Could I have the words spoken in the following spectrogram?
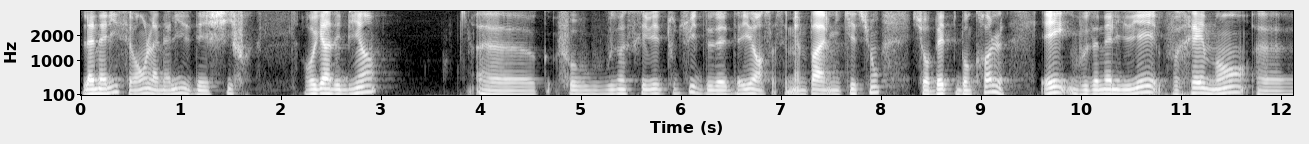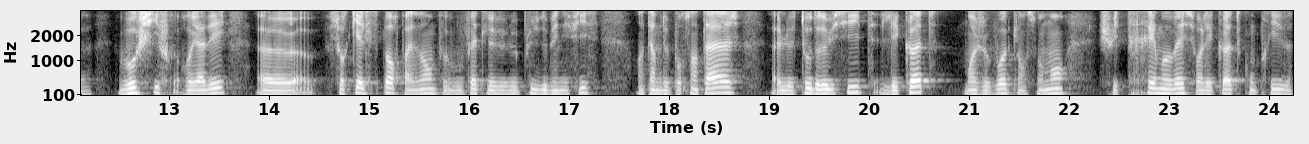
L'analyse, c'est vraiment l'analyse des chiffres. Regardez bien, euh, faut vous inscrire tout de suite. D'ailleurs, ça c'est même pas une question sur Bet Bankroll et vous analysiez vraiment euh, vos chiffres. Regardez euh, sur quel sport par exemple vous faites le, plus de bénéfices en termes de pourcentage, le taux de réussite, les cotes. Moi, je vois qu'en ce moment, je suis très mauvais sur les cotes comprises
